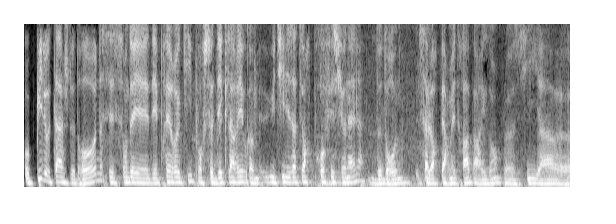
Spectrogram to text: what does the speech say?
au pilotage de drones. Ce sont des, des prérequis pour se déclarer comme utilisateur professionnel de drones. Ça leur permettra par exemple, euh, s'il y a euh,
